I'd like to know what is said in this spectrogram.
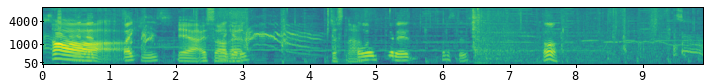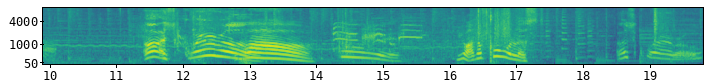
Yeah, Oh, that's spikies. Yeah, I saw I get that it. just now. Oh, I get it. What is this? Oh. Oh, a squirrel! Whoa! Ooh, You are the coolest. a squirrel.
